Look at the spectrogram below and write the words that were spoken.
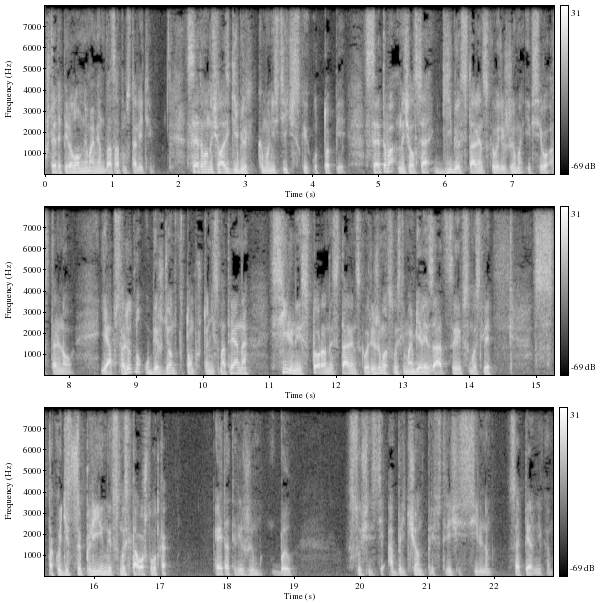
что это переломный момент в 20 столетии. С этого началась гибель коммунистической утопии. С этого начался гибель сталинского режима и всего остального. Я абсолютно убежден в том, что несмотря на сильные стороны сталинского режима, в смысле мобилизации, в смысле такой дисциплины, в смысле того, что вот как... Этот режим был в сущности обречен при встрече с сильным соперником,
